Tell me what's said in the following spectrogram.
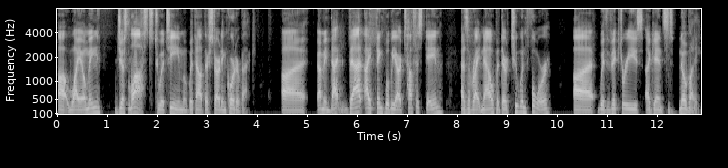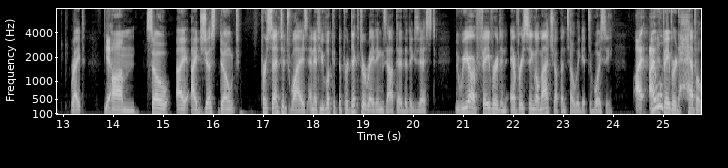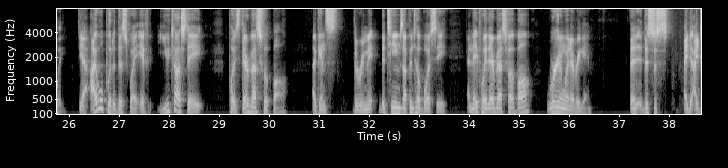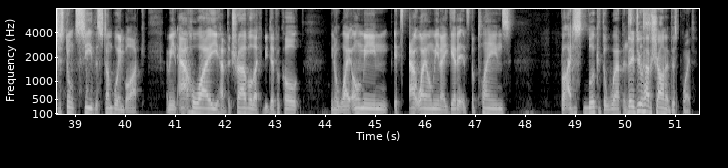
Uh, Wyoming just lost to a team without their starting quarterback. Uh, I mean that that I think will be our toughest game as of right now. But they're two and four uh, with victories against nobody, right? Yeah. Um. So I I just don't percentage wise, and if you look at the predictor ratings out there that exist, we are favored in every single matchup until we get to Boise. I, I will favored heavily. Yeah, I will put it this way: if Utah State plays their best football against the rema- the teams up until Boise and they play their best football, we're going to win every game. That this just I, I just don't see the stumbling block. I mean, at Hawaii, you have the travel that could be difficult. You know, Wyoming, it's at Wyoming. I get it. It's the plains. But I just look at the weapons. They do this- have Sean at this point.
